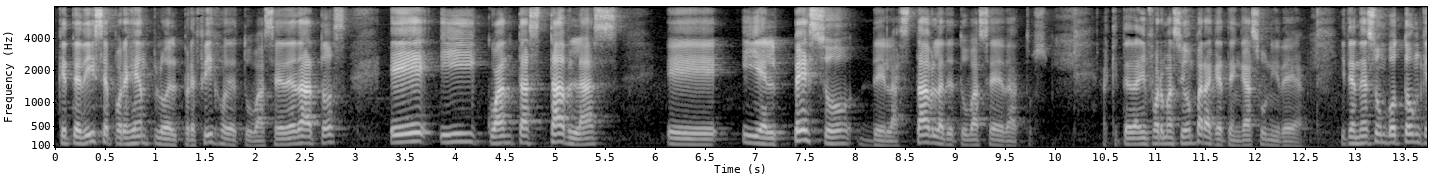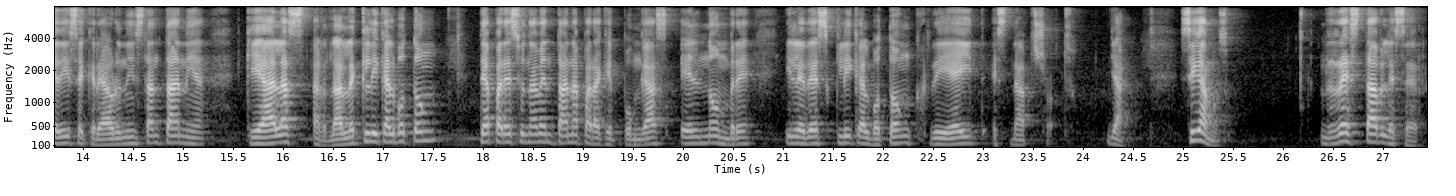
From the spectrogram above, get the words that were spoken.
que te dice, por ejemplo, el prefijo de tu base de datos eh, y cuántas tablas y el peso de las tablas de tu base de datos. Aquí te da información para que tengas una idea. Y tenés un botón que dice crear una instantánea que al, darle clic al botón te aparece una ventana para que pongas el nombre y le des clic al botón Create Snapshot. Ya, sigamos. Restablecer.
